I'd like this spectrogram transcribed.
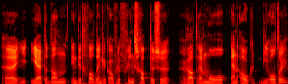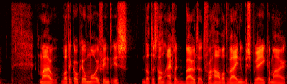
Eh, j- jij hebt het dan in dit geval denk ik over de vriendschap tussen Rad en Mol en ook die otter. Maar wat ik ook heel mooi vind is, dat is dan eigenlijk buiten het verhaal wat wij nu bespreken. Maar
